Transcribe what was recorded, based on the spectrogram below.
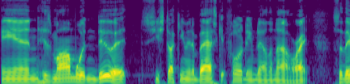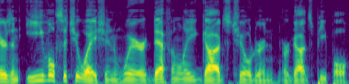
and his mom wouldn't do it. She stuck him in a basket, floated him down the Nile. Right? So there's an evil situation where definitely God's children or God's people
